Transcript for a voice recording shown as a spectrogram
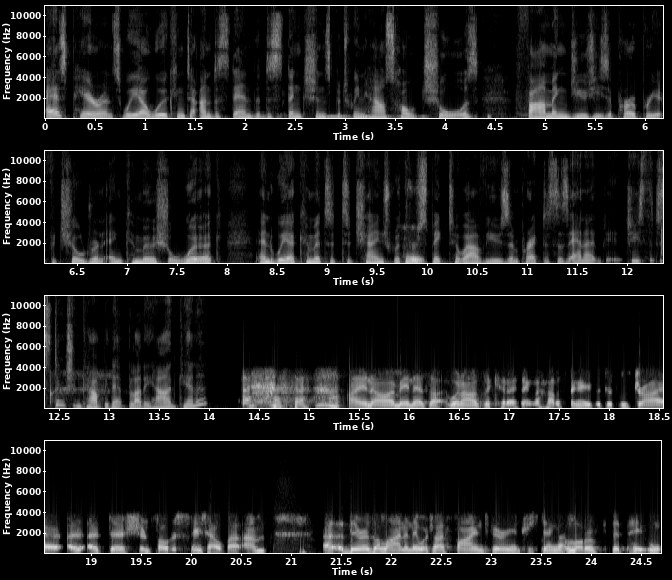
As parents, we are working to understand the distinctions between household chores, farming duties appropriate for children, and commercial work, and we are committed to change with hmm. respect to our views and practices. Anna, geez, the distinction can't be that bloody hard, can it? I know. I mean, as a, when I was a kid, I think the hardest thing I ever did was dry a, a dish and fold a detail. But um, uh, there is a line in there which I find very interesting. A lot of the people,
